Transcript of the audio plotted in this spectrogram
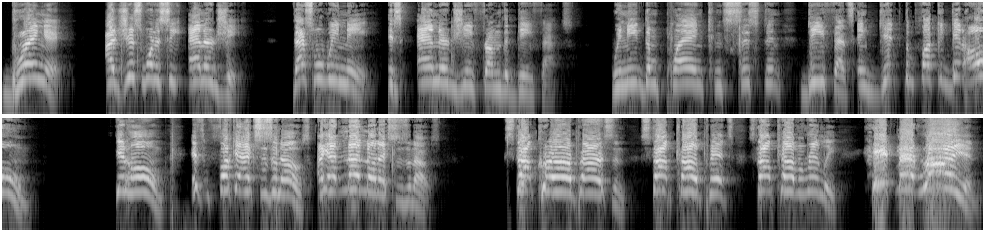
Bring it. I just want to see energy. That's what we need is energy from the defense. We need them playing consistent defense and get the fucking get home. Get home. It's fucking X's and O's. I got nothing on X's and O's. Stop Cordarrelle Patterson. Stop Kyle Pitts. Stop Calvin Ridley. Hit Matt Ryan.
